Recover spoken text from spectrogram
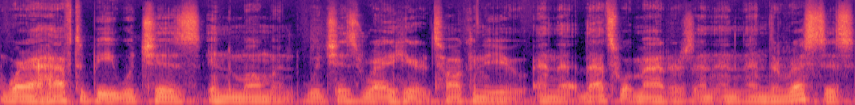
where I have to be, which is in the moment, which is right here talking to you, and that, that's what matters. And, and and the rest is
